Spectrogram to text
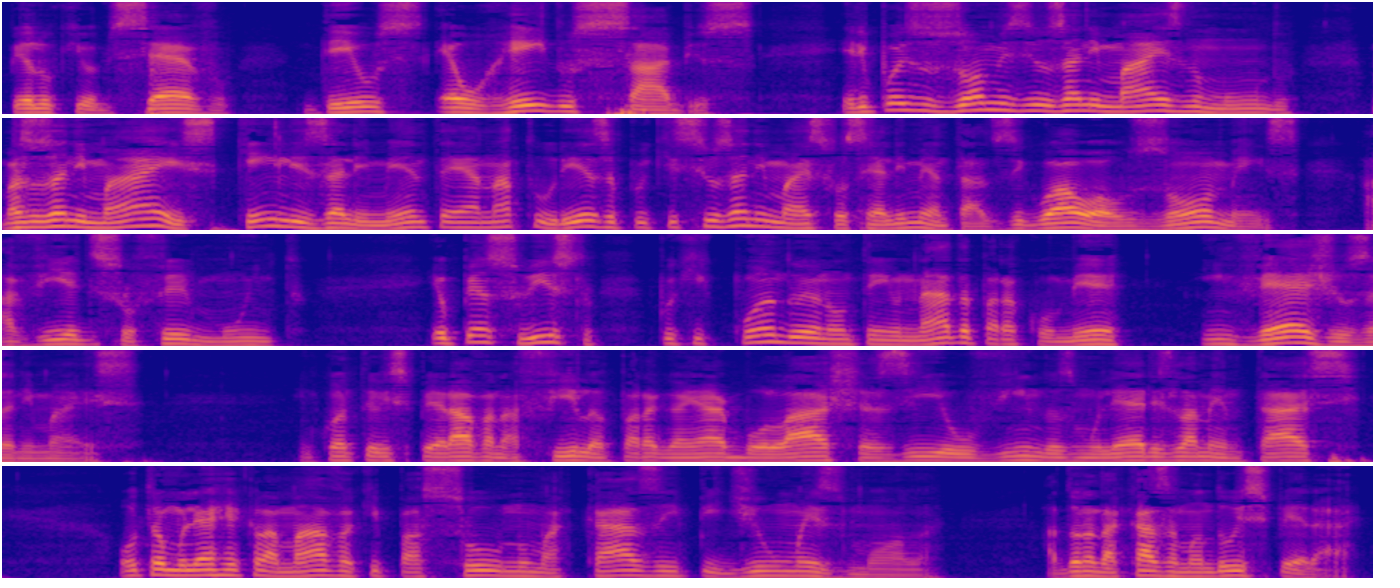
Pelo que observo, Deus é o Rei dos sábios. Ele pôs os homens e os animais no mundo. Mas os animais, quem lhes alimenta é a natureza, porque se os animais fossem alimentados igual aos homens, havia de sofrer muito. Eu penso isto porque quando eu não tenho nada para comer, invejo os animais. Enquanto eu esperava na fila para ganhar bolachas e ouvindo as mulheres lamentar-se, outra mulher reclamava que passou numa casa e pediu uma esmola. A dona da casa mandou esperar.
